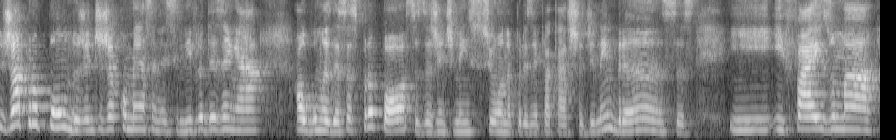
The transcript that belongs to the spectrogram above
Já propondo, a gente já começa nesse livro a desenhar algumas dessas propostas. A gente menciona, por exemplo, a caixa de lembranças e, e faz uma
